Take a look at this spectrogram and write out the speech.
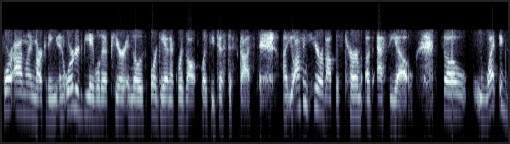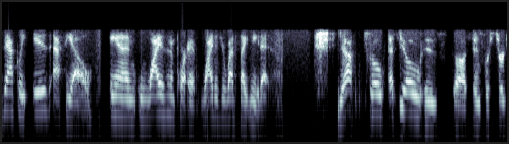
for online marketing in order to be able to appear in those organic results like you just discussed. Uh, you often hear about this term of SEO. So, what exactly is SEO and why is it important? Why does your website need it? Yeah, so SEO is uh, stands for search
